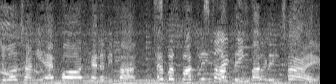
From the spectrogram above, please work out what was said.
Jewel Changi Airport, Canopy Park. Have a sparkling, sparkling, Sparkling, sparkling time.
